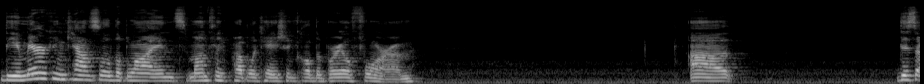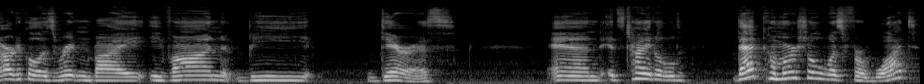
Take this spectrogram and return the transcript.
the American Council of the Blind's monthly publication called the Braille Forum. Uh, this article is written by Yvonne B. Garris, and it's titled, That Commercial Was for What?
